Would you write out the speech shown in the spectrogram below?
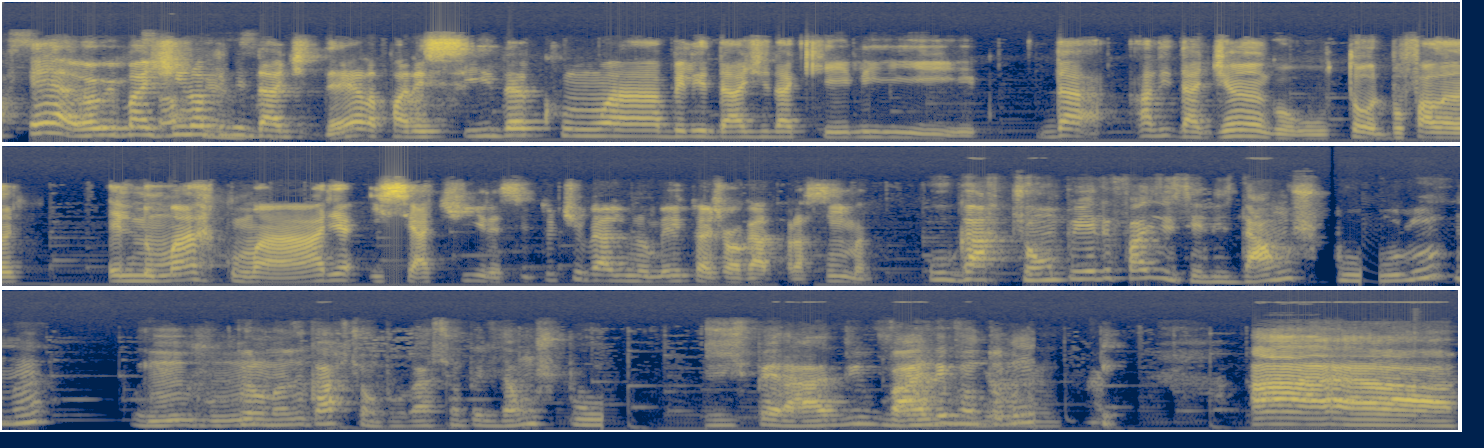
Só, é, eu imagino a habilidade dela parecida com a habilidade daquele. Da, ali da Jungle, o todo, falante. Ele não marca uma área e se atira. Se tu tiver ali no meio, tu é jogado para cima. O Garchomp, ele faz isso. Ele dá uns pulos, né? Uhum. Pelo menos o Garchomp. O Garchomp, ele dá uns pulos desesperado e vai uhum. levando todo mundo. A.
